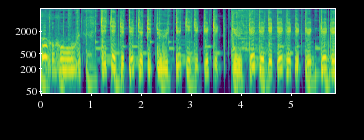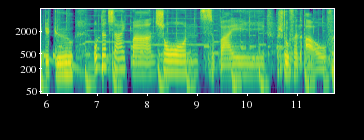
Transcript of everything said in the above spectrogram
Uhuhu. Und dann steigt man schon zwei Stufen auf.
